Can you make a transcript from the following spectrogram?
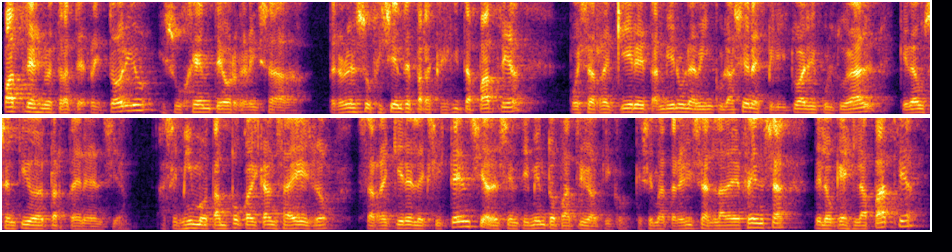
Patria es nuestro territorio y su gente organizada, pero no es suficiente para que exista patria, pues se requiere también una vinculación espiritual y cultural que da un sentido de pertenencia. Asimismo, tampoco alcanza ello, se requiere la existencia del sentimiento patriótico, que se materializa en la defensa de lo que es la patria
